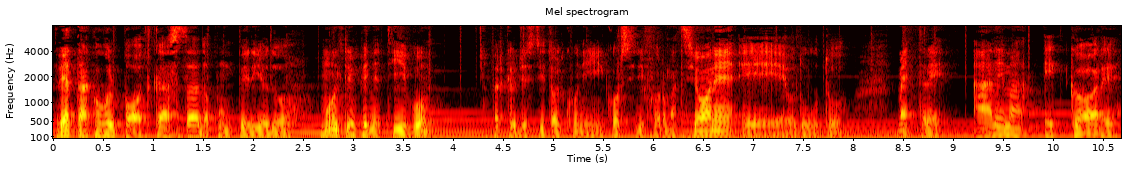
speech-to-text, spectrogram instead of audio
Riattacco col podcast dopo un periodo molto impegnativo perché ho gestito alcuni corsi di formazione e ho dovuto mettere anima e core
